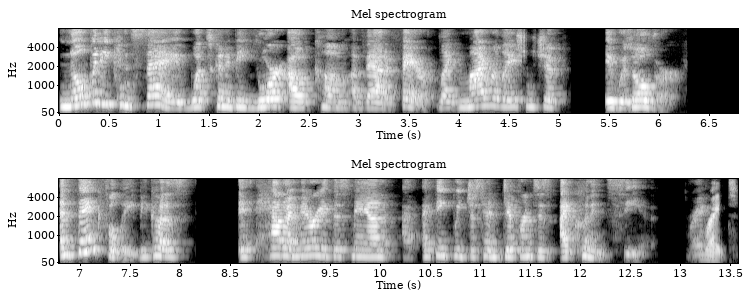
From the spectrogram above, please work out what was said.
nobody can say what's going to be your outcome of that affair. Like my relationship, it was over. And thankfully, because it, had I married this man, I, I think we just had differences. I couldn't see it. Right. Right.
